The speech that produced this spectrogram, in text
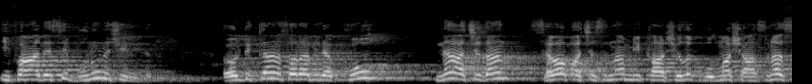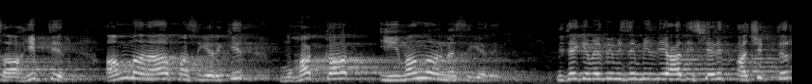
ifadesi bunun içindir. Öldükten sonra bile kul ne açıdan? Sevap açısından bir karşılık bulma şansına sahiptir. Ama ne yapması gerekir? Muhakkak imanla ölmesi gerekir. Nitekim hepimizin bildiği hadis-i şerif açıktır.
